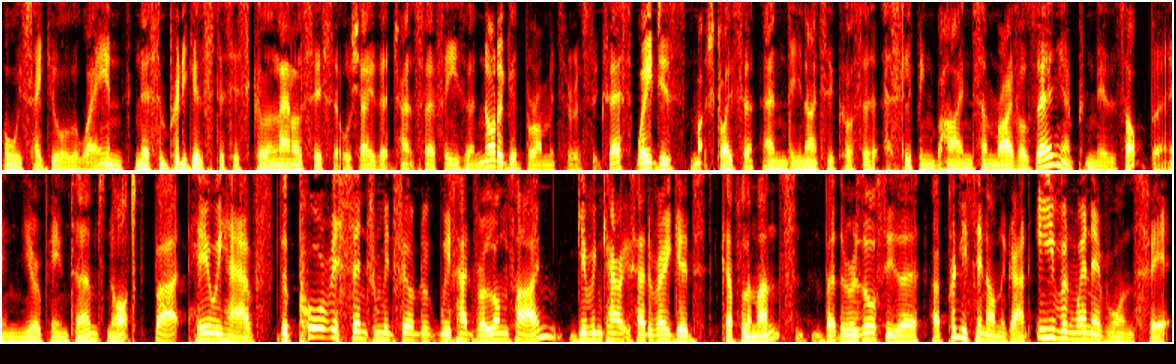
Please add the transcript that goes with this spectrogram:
always take you all the way. And there's some pretty good statistical analysis that will show that transfer fees are not a good barometer of success. Wages much closer, and the United, of course, are, are slipping behind some rivals there. You know, pretty near the top, but in European terms, not. But here we have the poorest central midfield we've had for a long time. Given Carrick's had a very good couple of months, but the resources are, are pretty thin on the ground. Even when everyone's fit,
